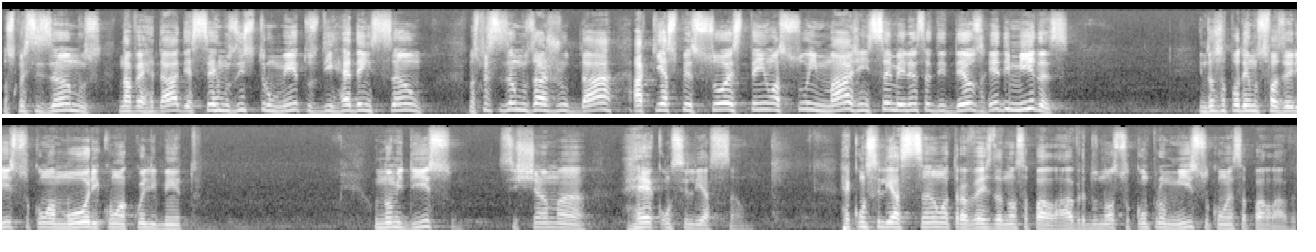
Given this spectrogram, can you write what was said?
Nós precisamos, na verdade, é sermos instrumentos de redenção. Nós precisamos ajudar a que as pessoas tenham a sua imagem e semelhança de Deus redimidas. E nós só podemos fazer isso com amor e com acolhimento. O nome disso se chama reconciliação. Reconciliação através da nossa palavra, do nosso compromisso com essa palavra.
